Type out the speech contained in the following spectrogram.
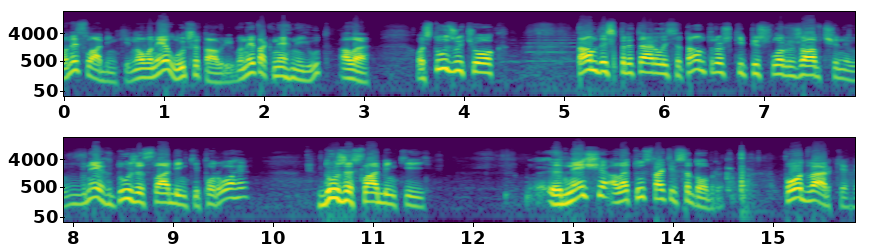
Вони слабенькі, але вони лучше таврій. Вони так не гниють, але ось тут жучок, там десь притерлися, там трошки пішло ржавчини. В них дуже слабенькі пороги, дуже слабенький е, нижче, але тут, кстати, все добре. По дверки.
